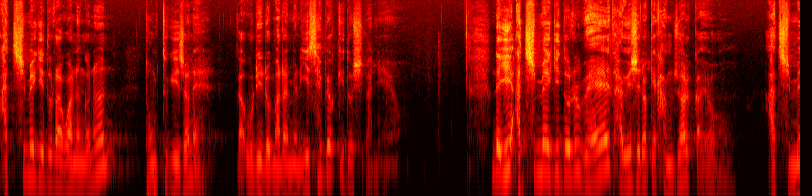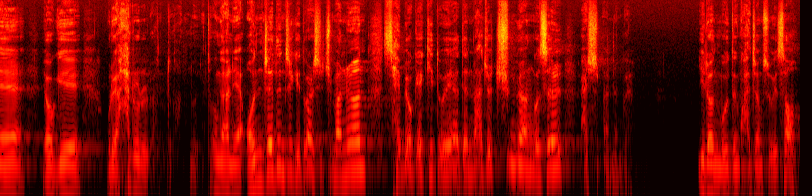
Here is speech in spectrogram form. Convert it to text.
아침의 기도라고 하는 것은 동트기 전에 그러니까 우리로 말하면 이 새벽 기도 시간이에요. 근데 이 아침의 기도를 왜 다윗이 이렇게 강조할까요? 아침에 여기 우리 하루 동안에 언제든지 기도할 수 있지만은 새벽에 기도해야 되는 아주 중요한 것을 말씀하는 거예요. 이런 모든 과정 속에서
